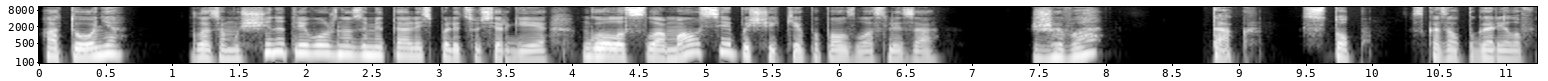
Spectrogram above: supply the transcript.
«А Тоня?» Глаза мужчины тревожно заметались по лицу Сергея, голос сломался, и по щеке поползла слеза. «Жива?» «Так, стоп», — сказал Погорелов.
